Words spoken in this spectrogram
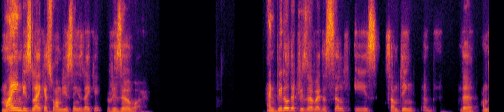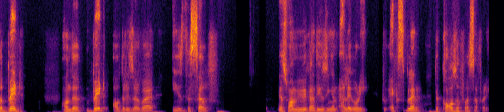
mind is like, as Swami is saying, is like a reservoir. And below that reservoir, the self is something uh, the on the bed, on the bed of the reservoir is the self. The Swami Vivekananda is using an allegory to explain the cause of our suffering.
